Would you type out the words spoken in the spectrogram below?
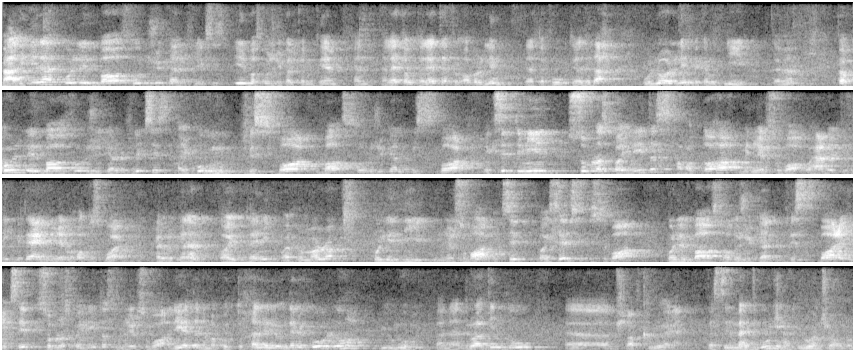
بعد كده كل ال pathological reflexes إيه ال pathological كانوا كام؟ كان ثلاثة وثلاثه في ال upper limb ثلاثة فوق وثلاثه تحت وال lower limb كانوا اثنين تمام؟ فكل ال pathological reflexes هيكونوا بصباع pathological بصباع except مين؟ supraspinatus هحطها من غير صباع وهعمل التكنيك بتاعي من غير ما أحط صباعي حلو الكلام؟ طيب تاني وآخر مرة كل ال deep من غير صباع except biceps بالصباع كل ال pathological بصباعي except supraspinatus من غير صباع. ديت أنا ما كنت خلي اللي قدامي كلهم بيقولوها فأنا دلوقتي أنتوا آه مش هتعرفوا تقولوها يعني. بس لما هتقولي هتقولوها إن شاء الله.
